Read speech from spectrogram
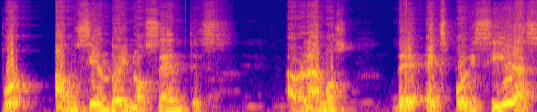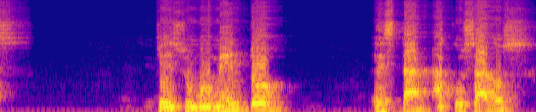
por aún siendo inocentes? Hablamos de ex policías, que en su momento están acusados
